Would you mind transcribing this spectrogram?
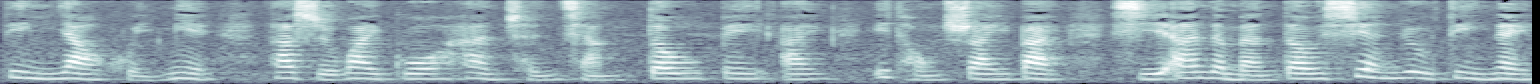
定要毁灭。他使外郭和城墙都悲哀，一同衰败。锡安的门都陷入地内，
